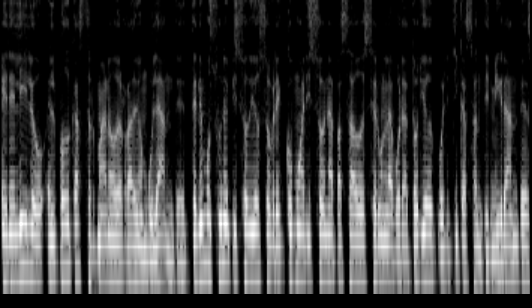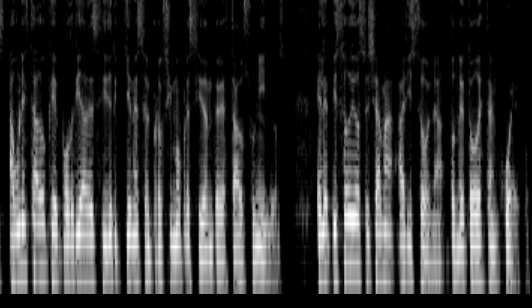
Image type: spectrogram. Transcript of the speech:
En el hilo, el podcast hermano de Radio Ambulante, tenemos un episodio sobre cómo Arizona ha pasado de ser un laboratorio de políticas antiinmigrantes a un estado que podría decidir quién es el próximo presidente de Estados Unidos. El episodio se llama Arizona, donde todo está en juego.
